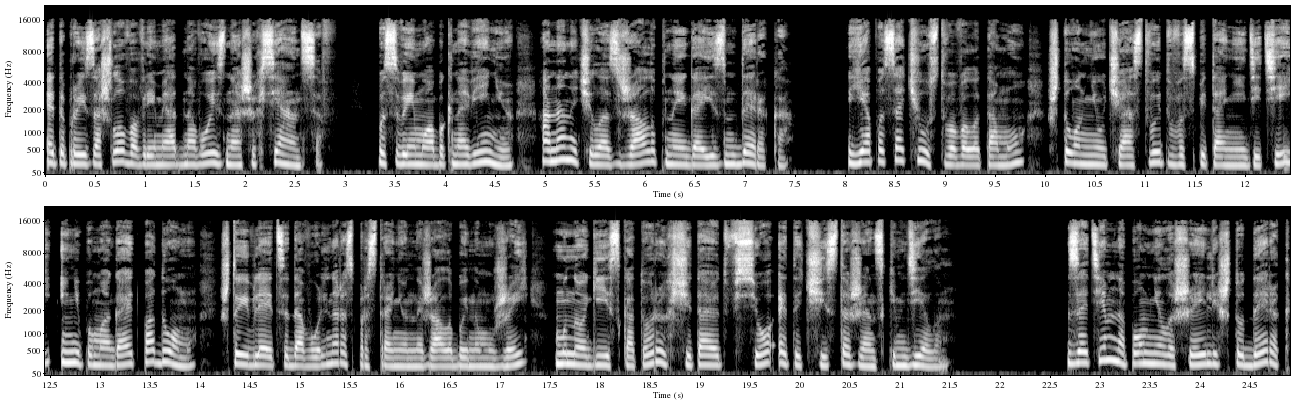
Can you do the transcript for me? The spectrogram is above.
Это произошло во время одного из наших сеансов. По своему обыкновению она начала с жалоб на эгоизм Дерека — я посочувствовала тому, что он не участвует в воспитании детей и не помогает по дому, что является довольно распространенной жалобой на мужей, многие из которых считают все это чисто женским делом. Затем напомнила Шейли, что Дерек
